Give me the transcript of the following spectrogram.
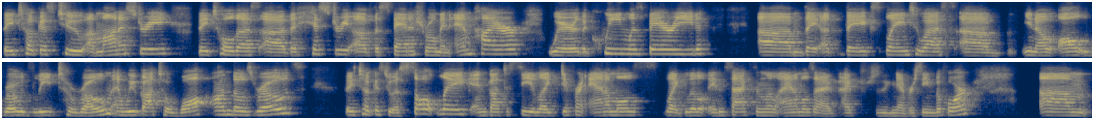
They took us to a monastery. They told us uh, the history of the Spanish Roman Empire, where the queen was buried um, they uh, they explained to us, um, you know, all roads lead to Rome, and we got to walk on those roads. They took us to a salt lake and got to see like different animals, like little insects and little animals I've, I've actually never seen before. Um,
